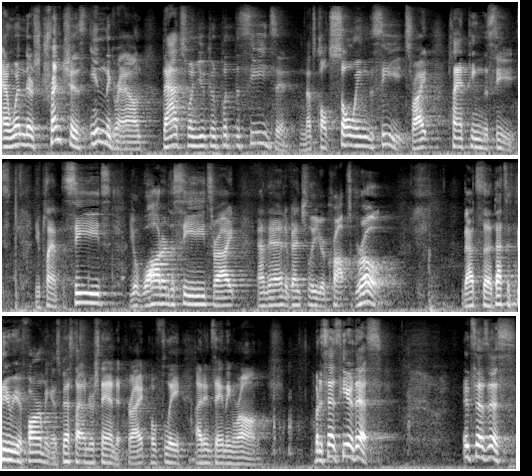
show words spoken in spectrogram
And when there's trenches in the ground, that's when you can put the seeds in. And that's called sowing the seeds, right? Planting the seeds. You plant the seeds, you water the seeds, right? And then eventually your crops grow. That's a, that's a theory of farming, as best I understand it, right? Hopefully, I didn't say anything wrong. But it says here this. It says this.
